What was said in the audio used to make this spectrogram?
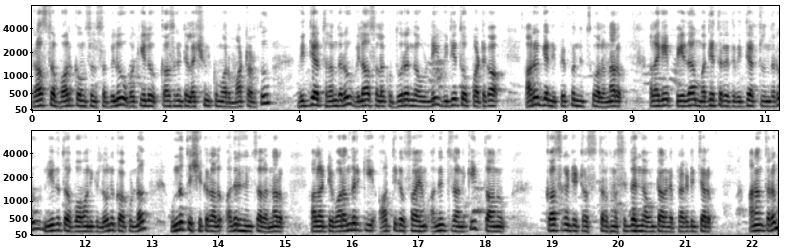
రాష్ట్ర బార్ కౌన్సిల్ సభ్యులు వకీలు కాసుగంటి లక్ష్మణ్ కుమార్ మాట్లాడుతూ విద్యార్థులందరూ విలాసాలకు దూరంగా ఉండి విద్యతో పాటుగా ఆరోగ్యాన్ని పెంపొందించుకోవాలన్నారు. అలాగే పేద మధ్యతరగతి విద్యార్థులందరూ న్యూనత భావానికి లోను కాకుండా ఉన్నత శిఖరాలు అధిరోహించాలన్నారు. అలాంటి వారందరికీ ఆర్థిక సహాయం అందించడానికి తాను కాసుగంటి ట్రస్ట్ తరఫున సిద్ధంగా ఉంటారని ప్రకటించారు. అనంతరం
